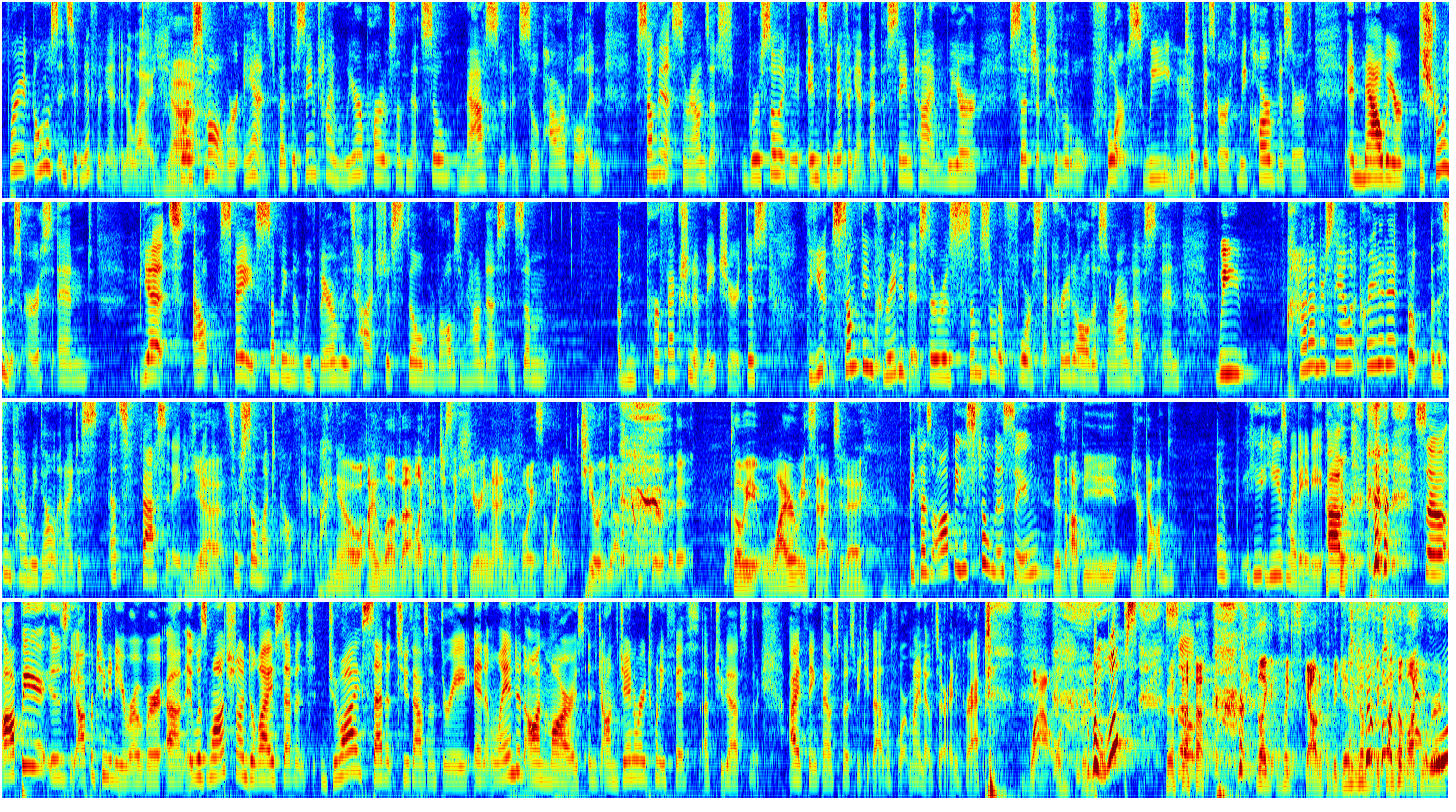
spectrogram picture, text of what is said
we're almost insignificant in a way. Yeah. We're small, we're ants, but at the same time we are part of something that's so massive and so powerful and something that surrounds us. We're so insignificant, but at the same time we are such a pivotal force. We mm-hmm. took this earth, we carved this earth, and now we are destroying this earth and yet out in space something that we've barely touched just still revolves around us in some um, perfection of nature this the something created this there was some sort of force that created all this around us and we kind of understand what created it, but at the same time we don't. And I just that's fascinating. To me Yeah. that there's so much out there. I know. I love that. Like just like hearing that in your voice, I'm like tearing up for a minute. Chloe, why are we sad today? Because Oppie is still missing. Is Oppie your dog? I, he, he is my baby. Um, so Oppie is the Opportunity rover. Um, it was launched on July 7th, July 7th, 2003, and it landed on Mars in, on January 25th of 2003. I think that was supposed to be 2004. My notes are incorrect. Wow. Whoops. So it's like it's like Scout at the beginning of We the Mockingbird.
